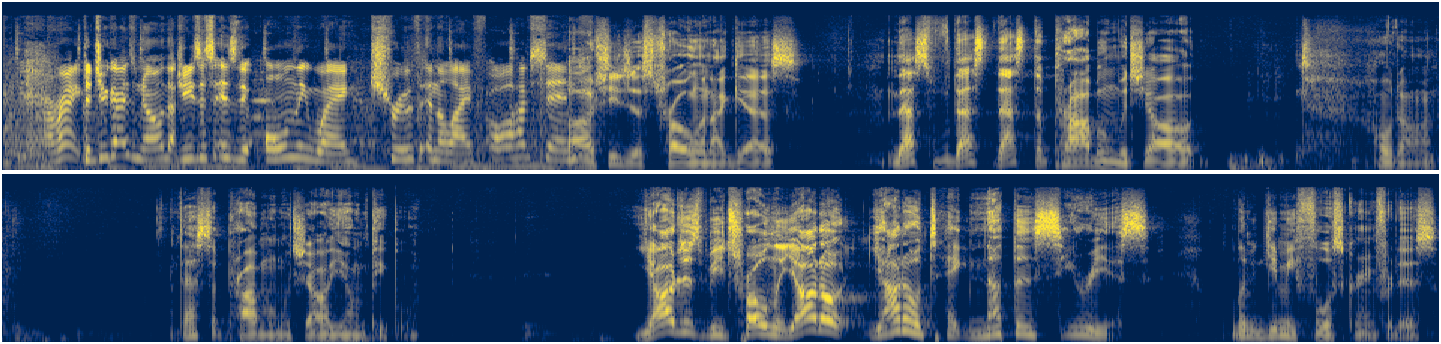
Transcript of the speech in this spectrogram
All right. Did you guys know that Jesus is the only way, truth, and the life? All have sinned. Oh, she's just trolling, I guess. That's that's that's the problem with y'all. Hold on. That's the problem with y'all young people. Y'all just be trolling. Y'all don't y'all don't take nothing serious. Let me give me full screen for this.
